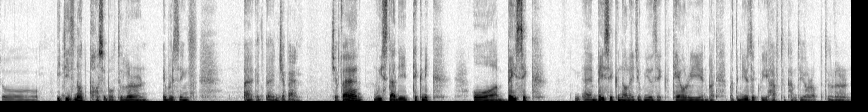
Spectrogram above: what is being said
So it is not possible to learn everything uh, in Japan. Japan we study technique or basic uh, basic knowledge of music, theory, and but but the music we have to come to Europe to learn.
